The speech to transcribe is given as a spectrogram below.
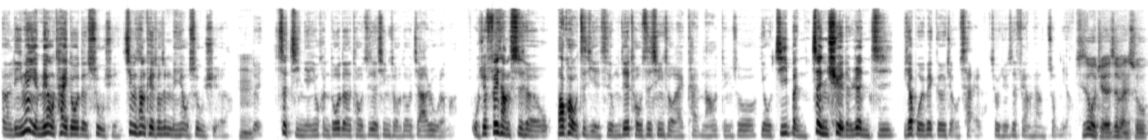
呃，里面也没有太多的数学，基本上可以说是没有数学了。嗯，对，这几年有很多的投资的新手都加入了嘛。我觉得非常适合，包括我自己也是。我们这些投资新手来看，然后等于说有基本正确的认知，比较不会被割韭菜了。所以我觉得这非常非常重要。其实我觉得这本书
